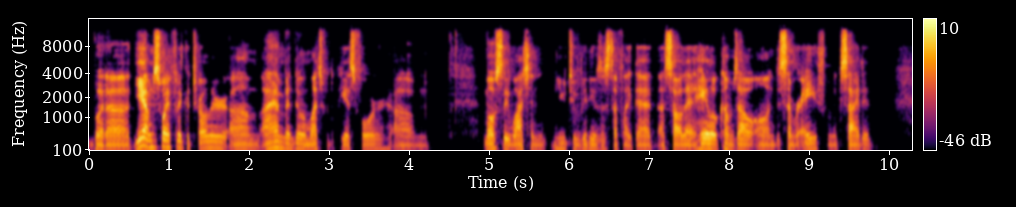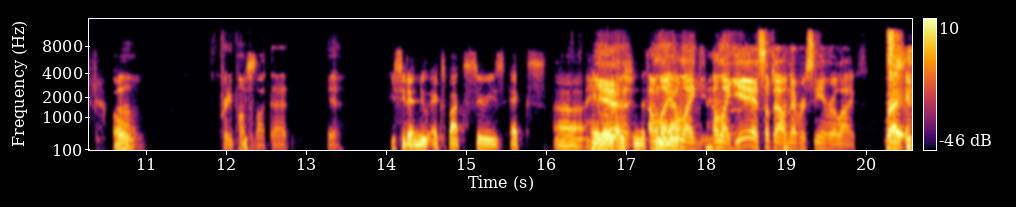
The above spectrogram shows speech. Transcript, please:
but uh, yeah, I'm just waiting for the controller. Um, I haven't been doing much with the PS4. Um, mostly watching YouTube videos and stuff like that. I saw that Halo comes out on December 8th. I'm excited. Oh, Um, pretty pumped s- about that. Yeah. you see that new Xbox Series X uh, Halo yeah. edition that's I'm coming like, out? I'm like, I'm like, yeah, something I'll never see in real life. Right.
